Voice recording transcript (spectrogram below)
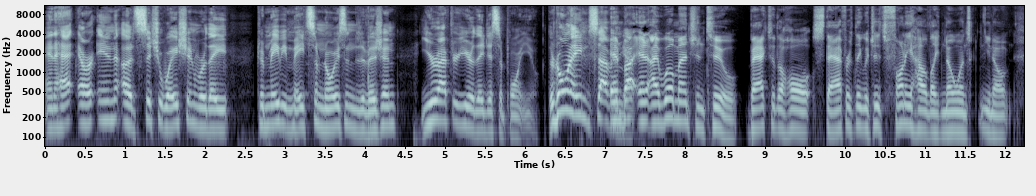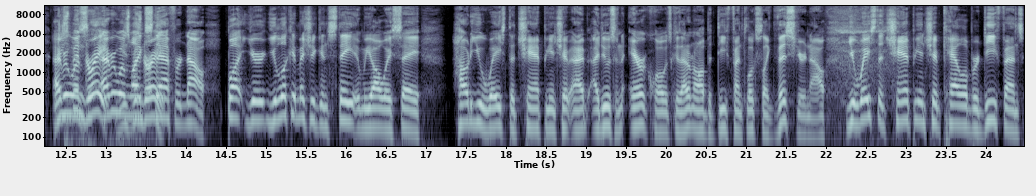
and ha- are in a situation where they could maybe make some noise in the division. Year after year, they disappoint you. They're going eight and seven. And by, and I will mention too, back to the whole Stafford thing, which it's funny how like no one's you know everyone's great. everyone He's likes. Stafford now, but you're you look at Michigan State and we always say. How do you waste the championship? And I, I do this in air quotes because I don't know how the defense looks like this year. Now you waste a championship caliber defense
